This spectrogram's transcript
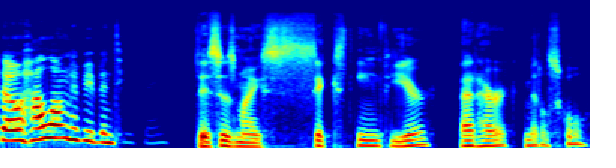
So, how long have you been teaching? This is my 16th year at Herricks Middle School.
